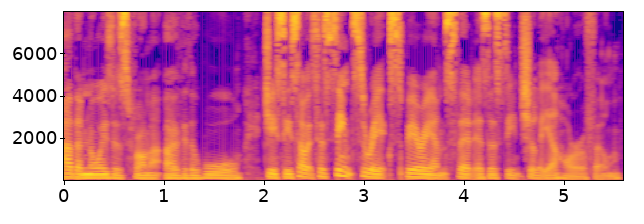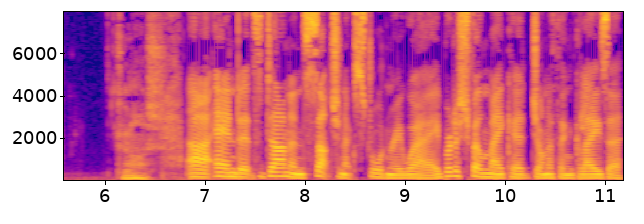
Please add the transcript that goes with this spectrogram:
are the noises from it over the wall, Jesse. So it's a sensory experience that is essentially a horror film. Gosh. Uh, and it's done in such an extraordinary way. British filmmaker Jonathan Glazer,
